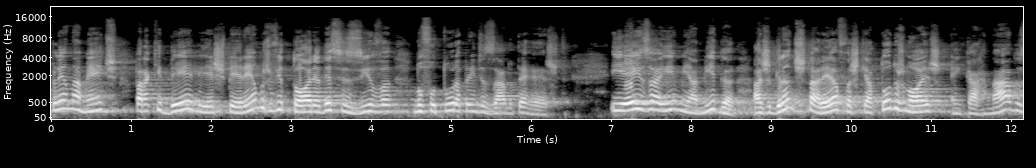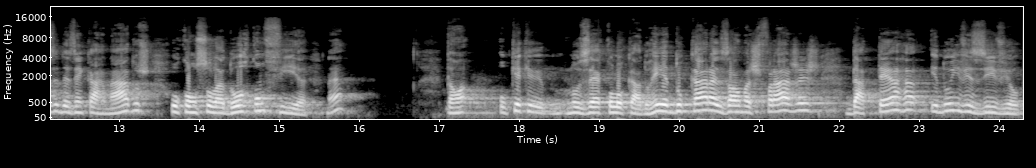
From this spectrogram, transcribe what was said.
plenamente para que dele esperemos vitória decisiva no futuro aprendizado terrestre. E eis aí, minha amiga, as grandes tarefas que a todos nós, encarnados e desencarnados, o Consolador confia, né? Então, o que, que nos é colocado? Reeducar as almas frágeis da terra e do invisível,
